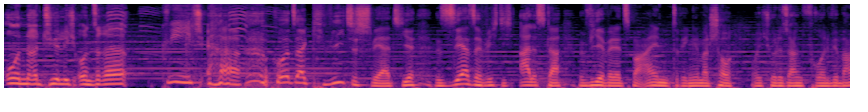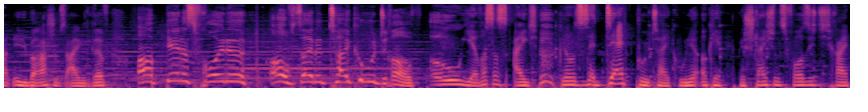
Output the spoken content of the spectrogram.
und natürlich unsere Quietsch. Unser Quietscheschwert hier. Sehr, sehr wichtig. Alles klar. Wir werden jetzt mal eindringen. Mal schauen. Und ich würde sagen, Freunde, wir machen einen Überraschungsangriff. Ab geht es, Freunde. Auf seinen Tycoon drauf. Oh ja, was ist das eigentlich? Genau, das ist der Deadpool-Tycoon. Ja, okay. Wir schleichen uns vorsichtig rein.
